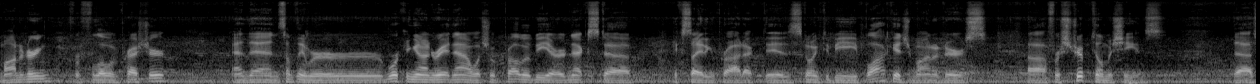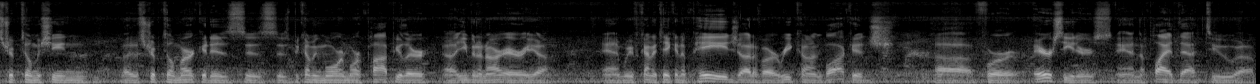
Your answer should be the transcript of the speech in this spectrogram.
monitoring for flow and pressure. And then something we're working on right now, which will probably be our next uh, exciting product, is going to be blockage monitors for strip till machines the strip till machine, uh, the strip till market is, is, is becoming more and more popular, uh, even in our area. And we've kind of taken a page out of our recon blockage uh, for air seeders and applied that to um,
